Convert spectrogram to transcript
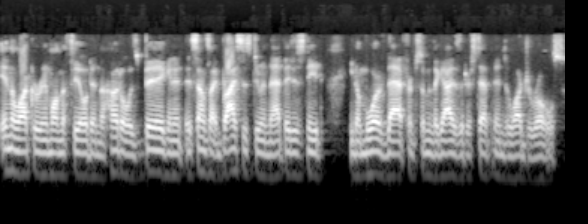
in the locker room, on the field, in the huddle is big. And it, it sounds like Bryce is doing that. They just need, you know, more of that from some of the guys that are stepping into larger roles.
